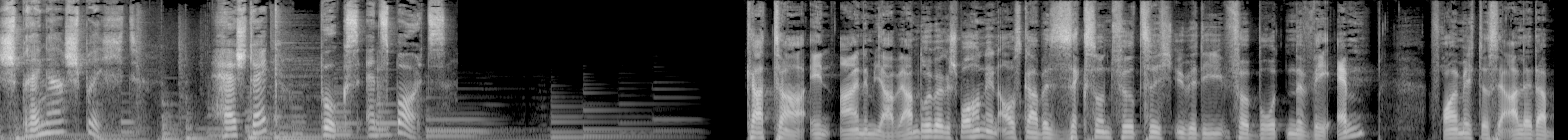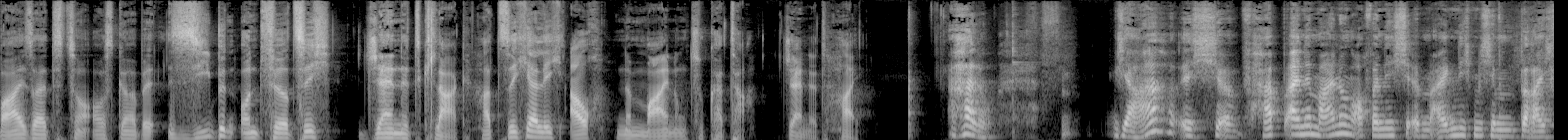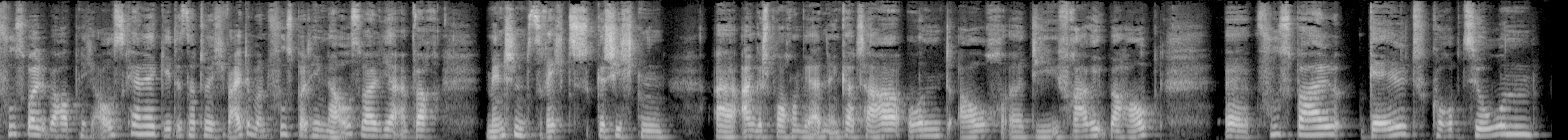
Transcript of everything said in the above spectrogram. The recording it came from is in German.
Sprenger spricht. Hashtag Books and Sports. Katar in einem Jahr. Wir haben darüber gesprochen in Ausgabe 46 über die verbotene WM. freue mich, dass ihr alle dabei seid zur Ausgabe 47. Janet Clark hat sicherlich auch eine Meinung zu Katar. Janet, hi. Hallo. Ja, ich äh, habe eine Meinung, auch wenn ich ähm, eigentlich mich im Bereich Fußball überhaupt nicht auskenne, geht es natürlich weit über den Fußball hinaus, weil hier einfach Menschenrechtsgeschichten äh, angesprochen werden in Katar und auch äh, die Frage überhaupt äh, Fußball, Geld, Korruption,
